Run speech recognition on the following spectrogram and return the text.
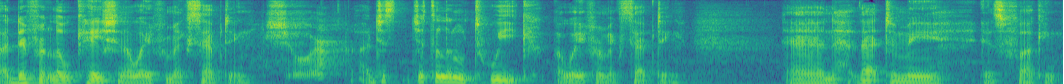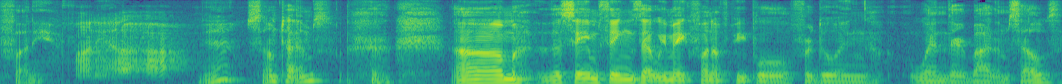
a different location away from accepting. sure. uh, just just a little tweak away from accepting, and that to me is fucking funny. Funny. Yeah, sometimes. um, the same things that we make fun of people for doing when they're by themselves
